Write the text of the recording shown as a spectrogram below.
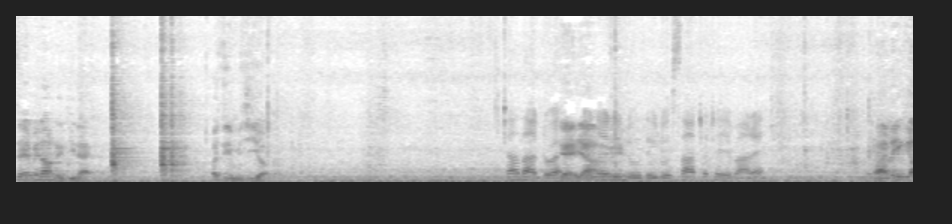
10မိနစ်လောက်နေကြည့်လိုက်ဟုတ်စီမရှိတော့ ညတာအတွက် ကဲရပါပြီ နည်းနည်းလေးလိုသေးလို့စားထက်ထည့်ပါတယ် ဒါလေးက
